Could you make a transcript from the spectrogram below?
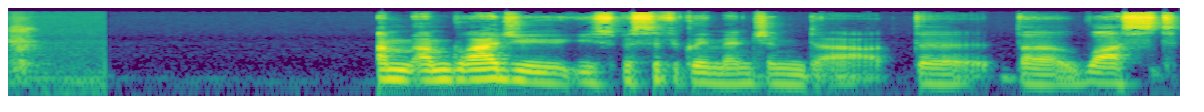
I'm i'm glad you you specifically mentioned uh the the lust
